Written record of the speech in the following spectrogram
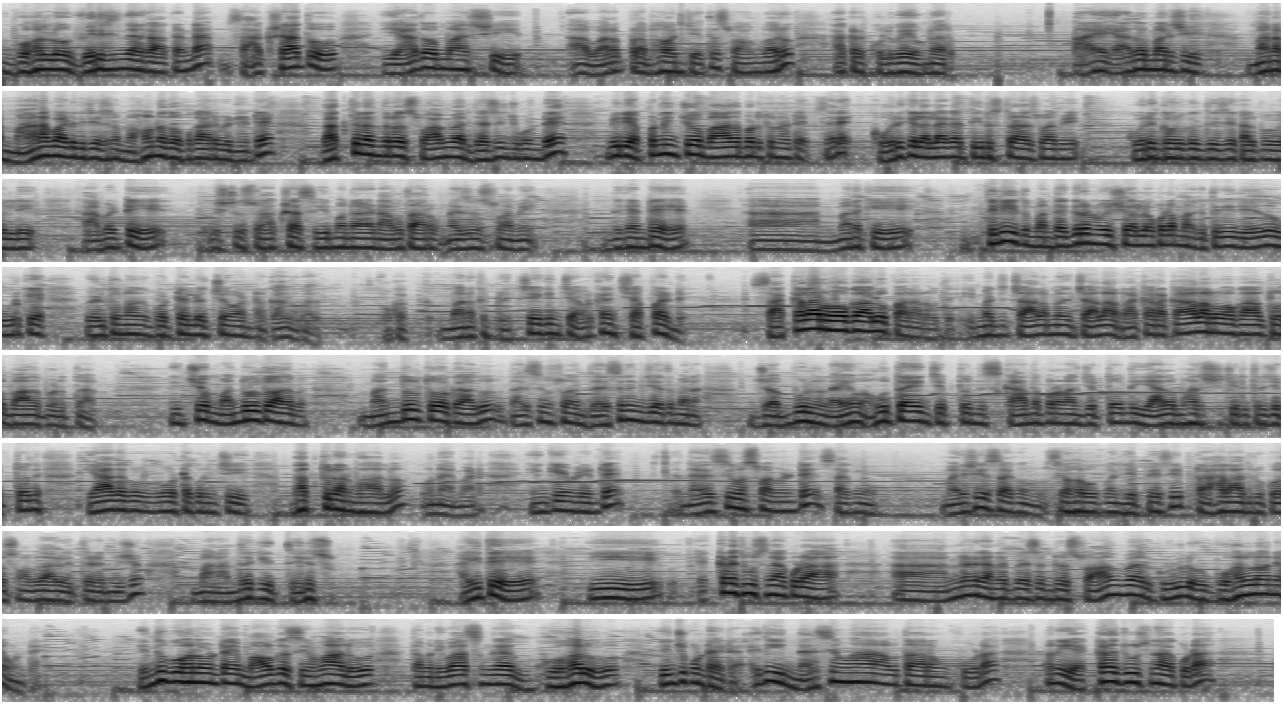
గుహల్లో వెలిసిందని కాకుండా సాక్షాత్తు యాదవ మహర్షి ఆ వర ప్రభావం చేత స్వామివారు అక్కడ కొలువై ఉన్నారు. ఆయా యాదవ మహర్షి మన మానవాళికి చేసిన మహోన్నత ఉపకారం ఏంటంటే భక్తులందరూ స్వామివారి దర్శించుకుంటే మీరు ఎప్పటి నుంచో బాధపడుతున్నట్టే. సరే కోరికలు ఎలాగా తీరుస్తాడు స్వామి? కోరిక కోరికలు తీర్చే కల్పవల్లి. కాబట్టి విష్ణు సాక్షాత్ శ్రీమన్నారాయణ అవతారం నరసింహస్వామి ఎందుకంటే మనకి తెలియదు మన దగ్గర ఉన్న విషయాల్లో కూడా మనకి తెలియదు. ఏదో ఊరికే వెళ్తున్నాం గొట్టెళ్ళు వచ్చామంటారు కాదు కాదు. ఒక మనకు ప్రత్యేకించి ఎవరికైనా చెప్పండి. సకల రోగాలు పరారవుతాయి ఈ మధ్య చాలామంది చాలా రకరకాల రోగాలతో బాధపడుతారు. నిత్యం మందులతో మందులతో కాదు నరసింహస్వామి దర్శనం చేత మన జబ్బులు నయం అవుతాయని చెప్తోంది. స్కాంద పురాణం చెప్తోంది. యాదవ మహర్షి చరిత్ర చెప్తోంది. యాదవ కోట గురించి భక్తుల అనుభవాల్లో ఉన్నాయన్నమాట. ఇంకేమిటంటే నరసింహస్వామి అంటే సగం మనిషి సగం సింహరూపం అని చెప్పేసి ప్రహ్లాదుడి కోసం అవతారం ఎత్తాడనే విషయం మనందరికీ తెలుసు. అయితే ఈ ఎక్కడ చూసినా కూడా హండ్రెడ్కి హండ్రెడ్ పర్సెంట్ స్వామివారి గుళ్ళు గుహల్లోనే ఉంటాయి. ఎందుకు గుహలు ఉంటాయి? మామూలుగా సింహాలు తమ నివాసంగా గుహలు ఎంచుకుంటాయట. ఇది ఈ నరసింహ అవతారం కూడా మనం ఎక్కడ చూసినా కూడా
